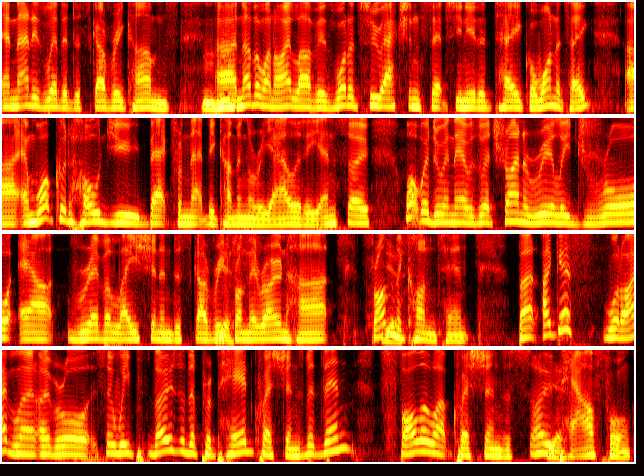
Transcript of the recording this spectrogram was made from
and that is where the discovery comes Mm-hmm. uh, another one i love is what are two action steps you need to take or want to take uh, and what could hold you back from that becoming a reality and so what we're doing there is we're trying to really draw out revelation and discovery Yes. from their own heart from Yes. the content but I guess what I've learned overall, so we those are the prepared questions, but then follow up questions are so Yes. powerful.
